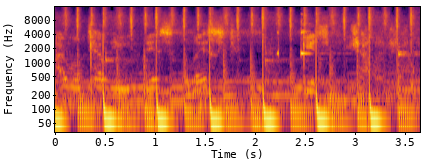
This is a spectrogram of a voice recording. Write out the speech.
I will tell you this list is challenging.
